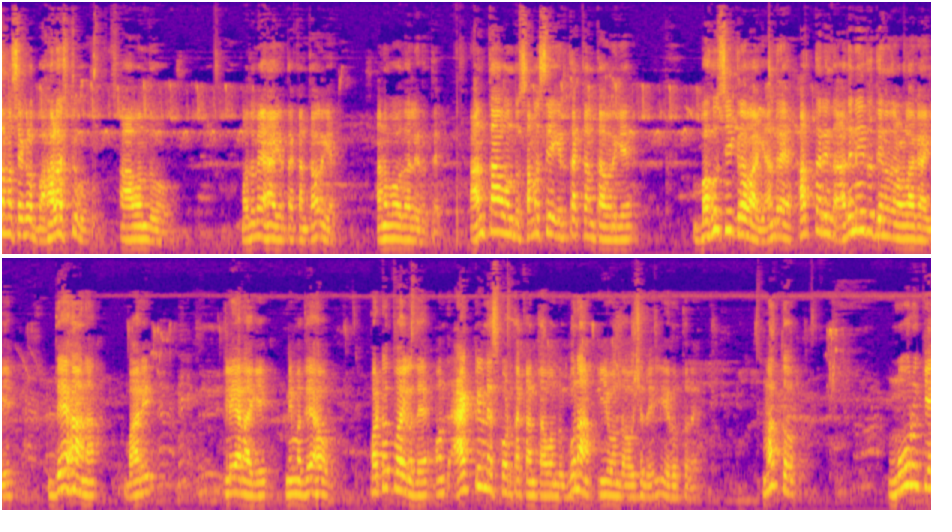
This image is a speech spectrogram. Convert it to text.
ಸಮಸ್ಯೆಗಳು ಬಹಳಷ್ಟು ಆ ಒಂದು ಮಧುಮೇಹ ಇರ್ತಕ್ಕಂಥವ್ರಿಗೆ ಅನುಭವದಲ್ಲಿರುತ್ತೆ. ಅಂಥ ಒಂದು ಸಮಸ್ಯೆ ಇರ್ತಕ್ಕಂಥವ್ರಿಗೆ ಬಹುಶೀಘ್ರವಾಗಿ, ಅಂದರೆ ಹತ್ತರಿಂದ ಹದಿನೈದು ದಿನದ ಒಳಗಾಗಿ ದೇಹನ ಭಾರಿ ಕ್ಲಿಯರ್ ಆಗಿ ನಿಮ್ಮ ದೇಹ ಪಟುತ್ವ ಇಲ್ಲದೆ ಒಂದು ಆಕ್ಟಿವ್ನೆಸ್ ಕೊಡ್ತಕ್ಕಂಥ ಒಂದು ಗುಣ ಈ ಒಂದು ಔಷಧಿಯಲ್ಲಿ ಇರುತ್ತದೆ. ಮತ್ತು ಮೂರು ಕೆ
